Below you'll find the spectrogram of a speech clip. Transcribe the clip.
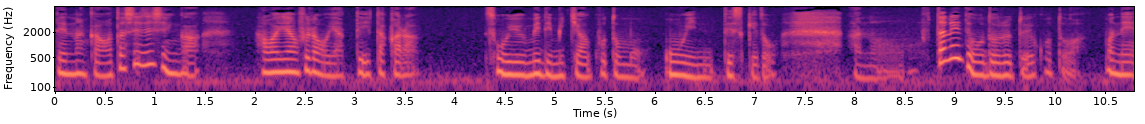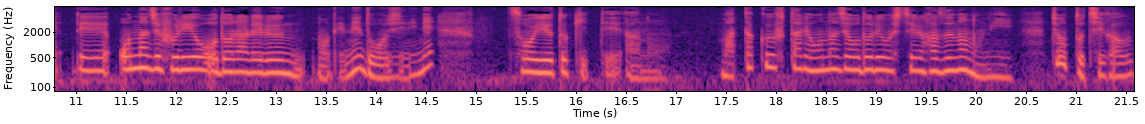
でなんか私自身がハワイアンフラをやっていたからそういう目で見ちゃうことも多いんですけどあの2人で踊るということはまあねで同じ振りを踊られるのでね同時にねそういう時ってあの全く2人同じ踊りをしてるはずなのにちょっと違う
